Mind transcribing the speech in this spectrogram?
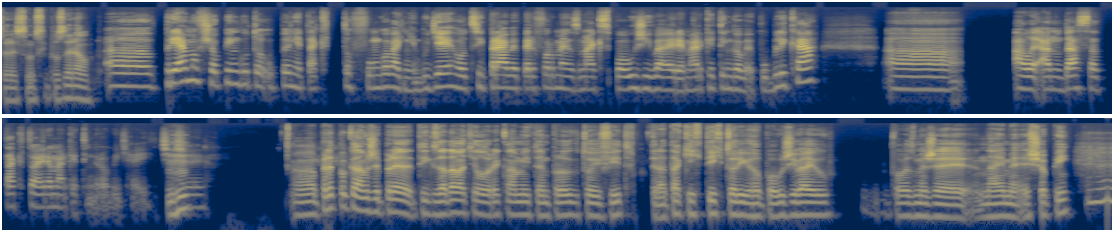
ktoré som si pozeral? Uh, priamo v shoppingu to úplne takto fungovať nebude, hoci práve Performance Max používa aj remarketingové publika. Uh, ale áno, dá sa takto aj remarketing robiť, hej. Čiže... Mm-hmm. Predpokladám, že pre tých zadavateľov reklamy ten produktový fit, teda takých tých, ktorí ho používajú, povedzme, že najmä e-shopy, mm-hmm.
